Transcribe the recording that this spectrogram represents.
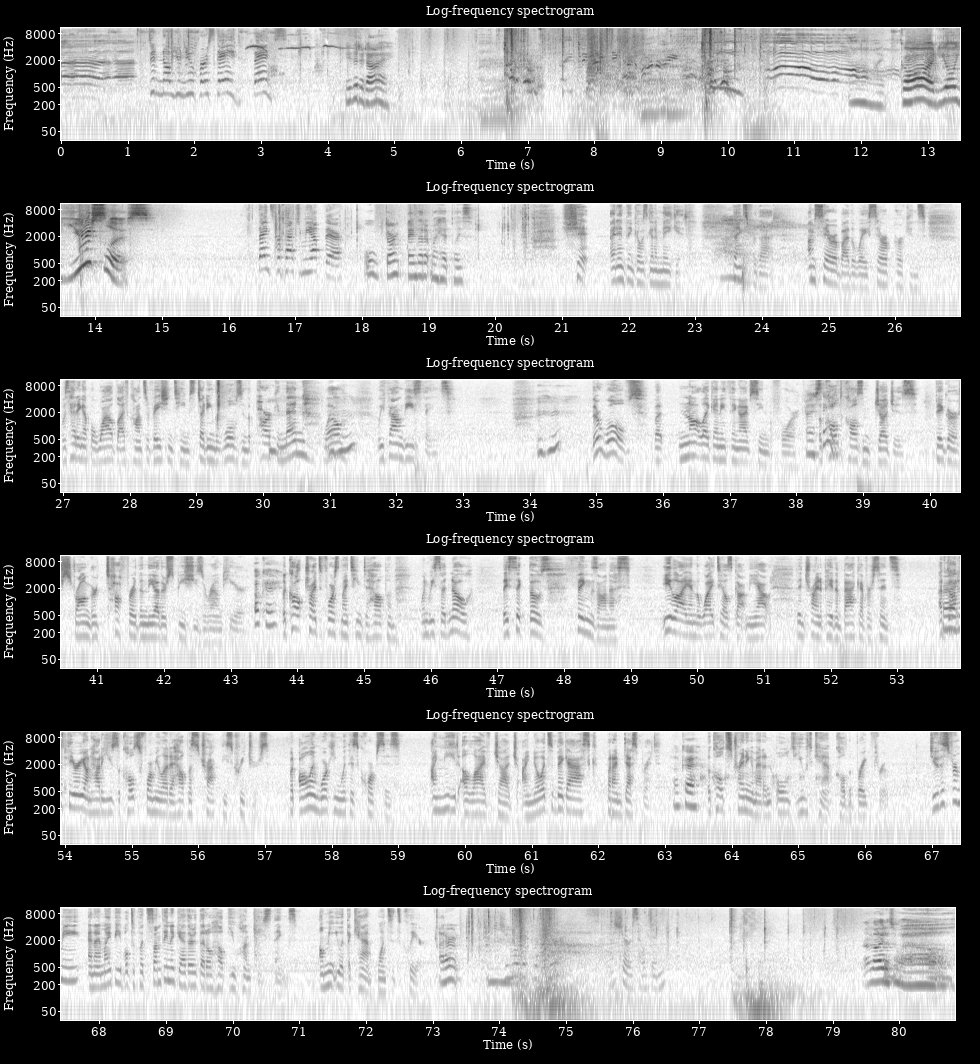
uh, Didn't know you knew first aid. Thanks. Neither did I. Oh my god, you're useless. Thanks for patching me up there. Oh, don't aim that at my head, please. Shit, I didn't think I was gonna make it. Thanks for that. I'm Sarah, by the way, Sarah Perkins. Was heading up a wildlife conservation team studying the wolves in the park, and then, well, we found these things. Mm-hmm. They're wolves, but not like anything I've seen before. I The cult calls them judges. Bigger, stronger, tougher than the other species around here. Okay. The cult tried to force my team to help him. When we said no, they sicked those things on us. Eli and the Whitetails got me out. Been trying to pay them back ever since. I've got a theory on how to use the cult's formula to help us track these creatures. But all I'm working with is corpses. I need a live judge. I know it's a big ask, but I'm desperate. Okay. The cult's training him at an old youth camp called the Breakthrough. Do this for me, and I might be able to put something together that'll help you hunt these things. I'll meet you at the camp once it's clear. I don't. You know this was here? I sure as hell didn't. I might as well.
